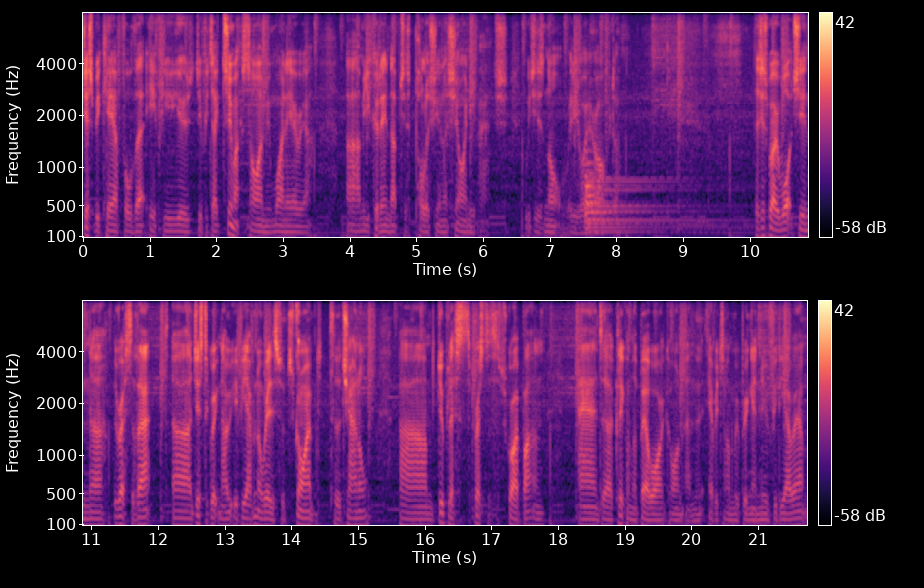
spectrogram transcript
Just be careful that if you use if you take too much time in one area, um, you could end up just polishing a shiny patch, which is not really what you're after. So just while watching uh, the rest of that, uh, just a quick note: if you haven't already subscribed to the channel, um, do press press the subscribe button and uh, click on the bell icon, and every time we bring a new video out,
